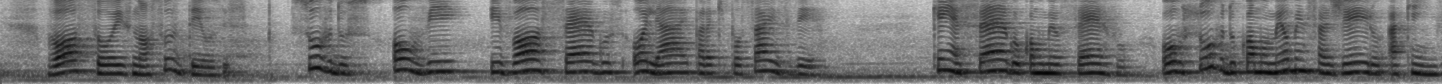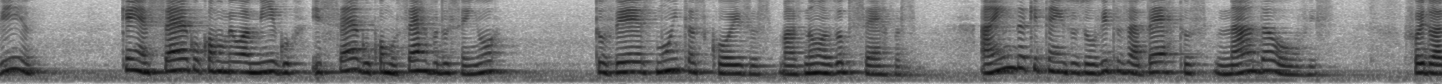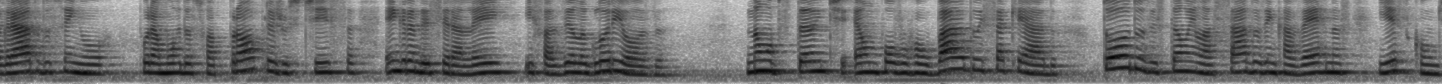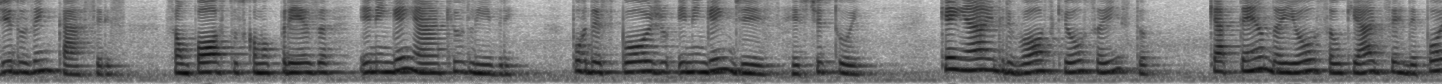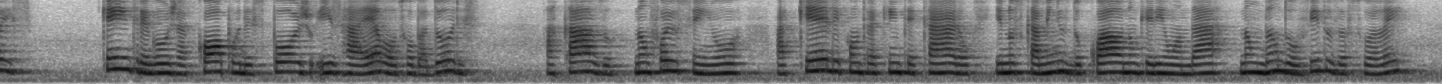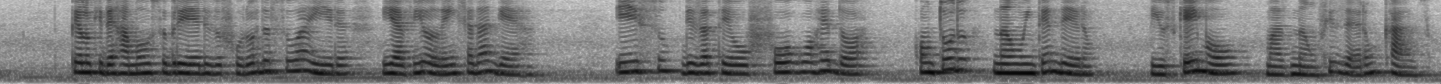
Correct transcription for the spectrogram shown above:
Vós sois nossos deuses. Surdos, ouvi, e vós, cegos, olhai para que possais ver. Quem é cego como meu servo, ou surdo como meu mensageiro a quem envio? Quem é cego como meu amigo e cego como servo do Senhor? Tu vês muitas coisas, mas não as observas. Ainda que tens os ouvidos abertos, nada ouves. Foi do agrado do Senhor, por amor da sua própria justiça, engrandecer a lei e fazê-la gloriosa. Não obstante, é um povo roubado e saqueado. Todos estão enlaçados em cavernas e escondidos em cárceres. São postos como presa e ninguém há que os livre. Por despojo e ninguém diz: restitui. Quem há entre vós que ouça isto? Que atenda e ouça o que há de ser depois? Quem entregou Jacó por despojo e Israel aos roubadores? Acaso não foi o Senhor? Aquele contra quem pecaram e nos caminhos do qual não queriam andar, não dando ouvidos à sua lei? Pelo que derramou sobre eles o furor da sua ira e a violência da guerra. Isso lhes ateou fogo ao redor, contudo não o entenderam, e os queimou, mas não fizeram caso.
